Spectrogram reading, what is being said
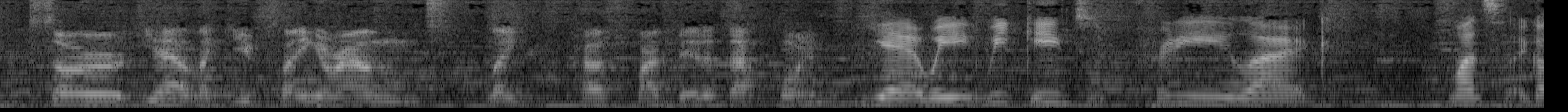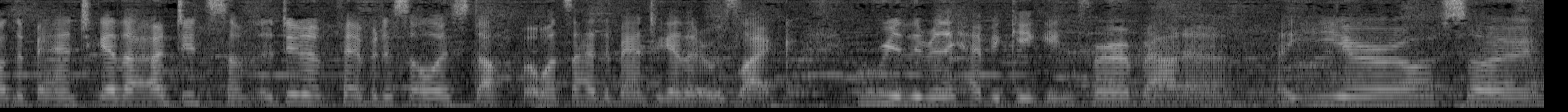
so yeah, like you playing around like Perth quite a bit at that point. Yeah, we we gigged pretty like. Once I got the band together, I did some, I did a fair bit of solo stuff. But once I had the band together, it was like really, really heavy gigging for about a, a year or so,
